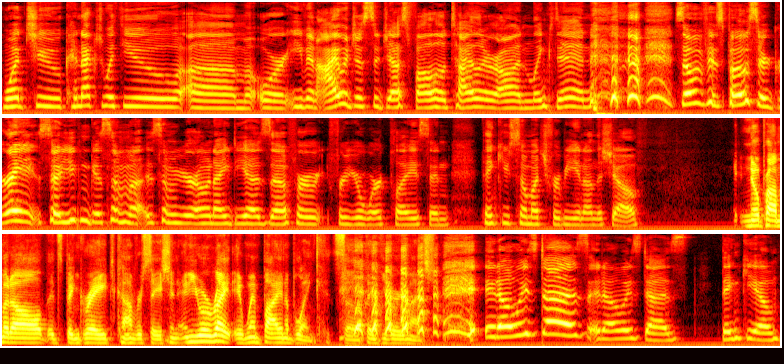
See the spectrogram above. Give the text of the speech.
want to connect with you, um, or even I would just suggest follow Tyler on LinkedIn. some of his posts are great, so you can get some uh, some of your own ideas uh, for for your workplace. And thank you so much for being on the show. No problem at all it's been great conversation and you were right it went by in a blink so thank you very much it always does. It always does. Thank you.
